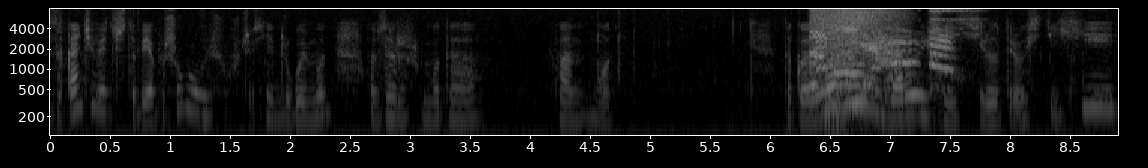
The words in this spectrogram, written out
заканчивать, чтобы я пошел хочу снять другой мод. Обзор мода фан мод. Такой лом, дарующий силы трех стихий.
